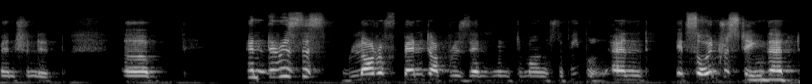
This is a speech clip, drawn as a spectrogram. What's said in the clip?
mentioned it. Uh, and there is this lot of pent up resentment amongst the people. And it's so interesting that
